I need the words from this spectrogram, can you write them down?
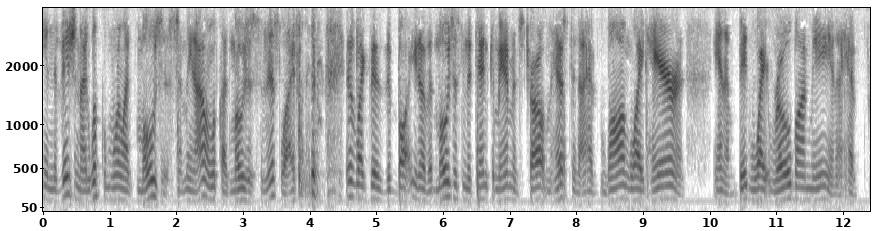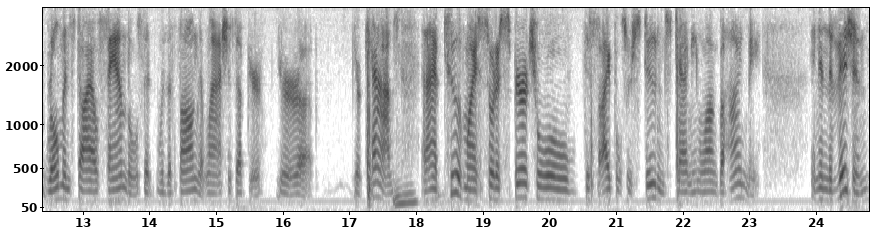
in the vision I look more like Moses. I mean, I don't look like Moses in this life. it's like the the you know the Moses in the Ten Commandments, Charlton Heston. I have long white hair and and a big white robe on me, and I have Roman style sandals that with the thong that lashes up your your uh, your calves, and I have two of my sort of spiritual disciples or students tagging along behind me. And in the vision,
